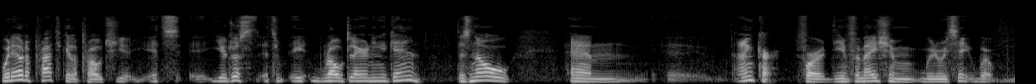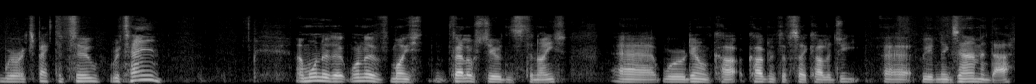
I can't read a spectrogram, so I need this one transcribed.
Without a practical approach, you, it's you're just it's rote learning again. There's no um, anchor for the information we receive. We're, we're expected to retain. And one of the one of my fellow students tonight, uh, we were doing co- cognitive psychology. Uh, we had an exam in that.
